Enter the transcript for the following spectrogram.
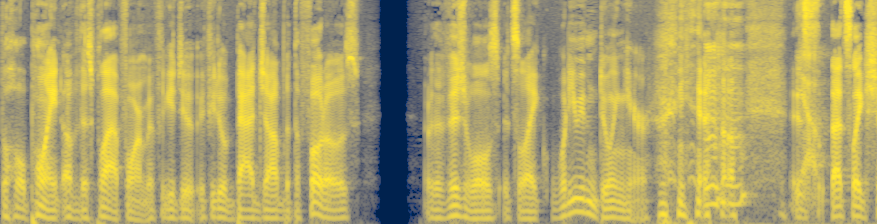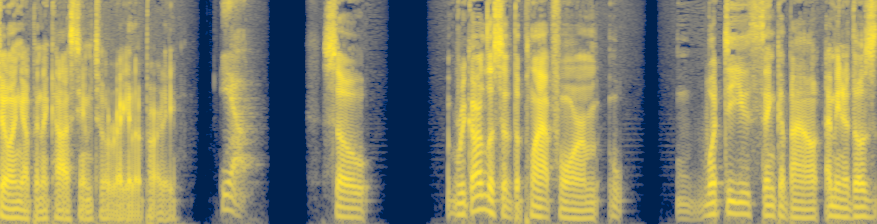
the whole point of this platform. If you do if you do a bad job with the photos, or the visuals, it's like, what are you even doing here? you mm-hmm. yeah. That's like showing up in a costume to a regular party. Yeah. So, regardless of the platform, what do you think about? I mean, are those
